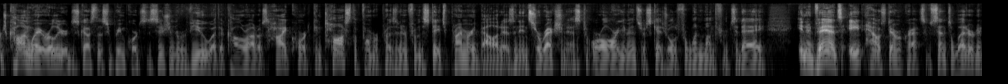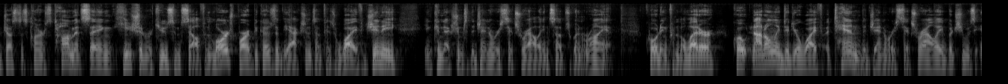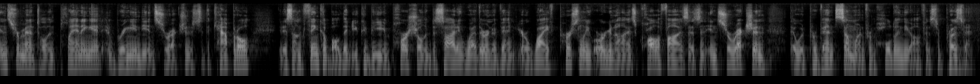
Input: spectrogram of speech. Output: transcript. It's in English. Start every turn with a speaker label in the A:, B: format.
A: George Conway earlier discussed the Supreme Court's decision to review whether Colorado's High Court can toss the former president from the state's primary ballot as an insurrectionist. Oral arguments are scheduled for one month from today. In advance, eight House Democrats have sent a letter to Justice Clarence Thomas saying he should recuse himself, in large part because of the actions of his wife, Ginny, in connection to the January 6 rally and subsequent riot. Quoting from the letter, quote, not only did your wife attend the January 6 rally, but she was instrumental in planning it and bringing the insurrectionists to the Capitol. It is unthinkable that you could be impartial in deciding whether an event your wife personally organized qualifies as an insurrection that would prevent someone from holding the office of president.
